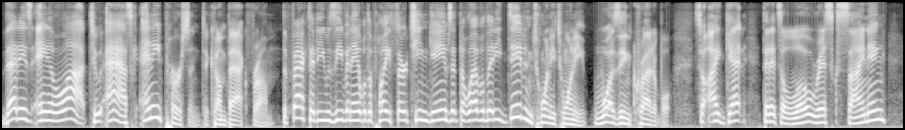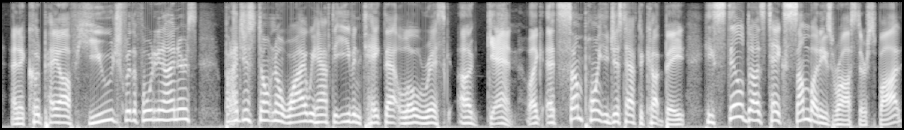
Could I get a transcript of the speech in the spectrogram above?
That is a lot to ask any person to come back from. The fact that he was even able to play 13 games at the level that he did in 2020 was incredible. So I get that it's a low risk signing and it could pay off huge for the 49ers, but I just don't know why we have to even take that low risk again. Like at some point, you just have to cut bait. He still does take somebody's roster spot.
